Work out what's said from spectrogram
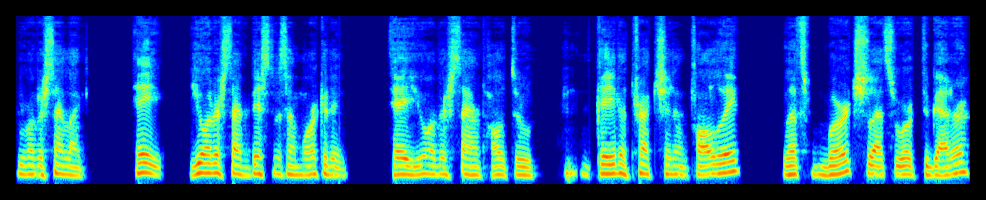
who understand, like, hey, you understand business and marketing. Hey, you understand how to gain attraction and following. Let's merge, let's work together.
